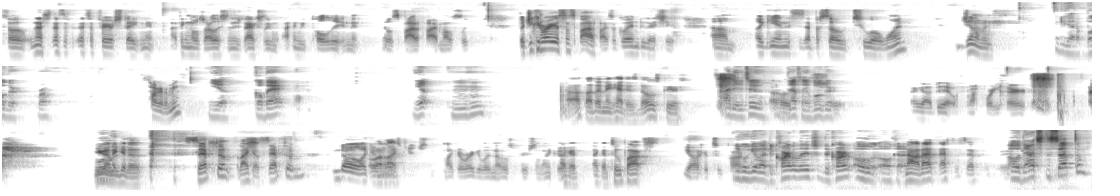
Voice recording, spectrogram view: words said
so and that's that's a that's a fair statement. I think most of our listeners actually, I think we polled it and it, it was Spotify mostly. But you can rate us on Spotify, so go ahead and do that shit. Um, again, this is episode two hundred one. Gentlemen, You got a booger, bro. talking to me. Yeah. Go back. Yep. Mm-hmm. I thought that nigga had his nose pierced. I did too. Oh, Definitely a booger. shit. Maybe I'll do that for my forty third. You're gonna get a septum, like a septum, No, like a Or nose like- piercing, like a regular nose piercing, like a, like a like a Tupac. yeah, like a Tupac. You gonna get like the cartilage? The cart? Oh, okay. No, that that's the septum. Oh, that's the septum.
